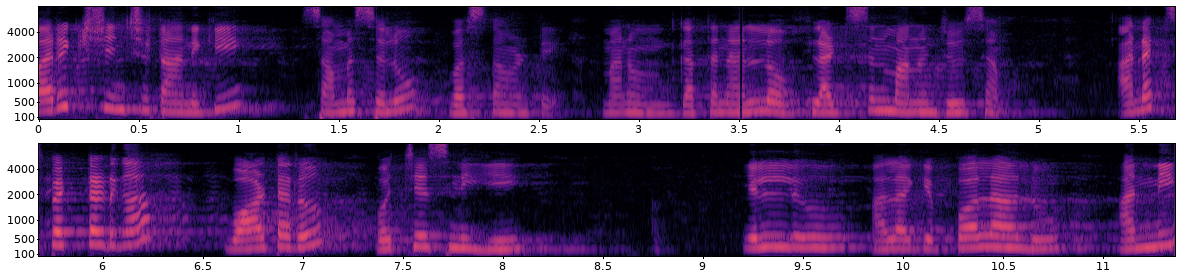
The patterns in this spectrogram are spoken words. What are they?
పరీక్షించటానికి సమస్యలు వస్తూ ఉంటాయి. మనం గత నెలలో ఫ్లడ్స్ని మనం చూసాం. అన్ఎక్స్పెక్టెడ్గా వాటరు వచ్చేసినాయి ఇల్లు అలాగే పొలాలు అన్నీ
